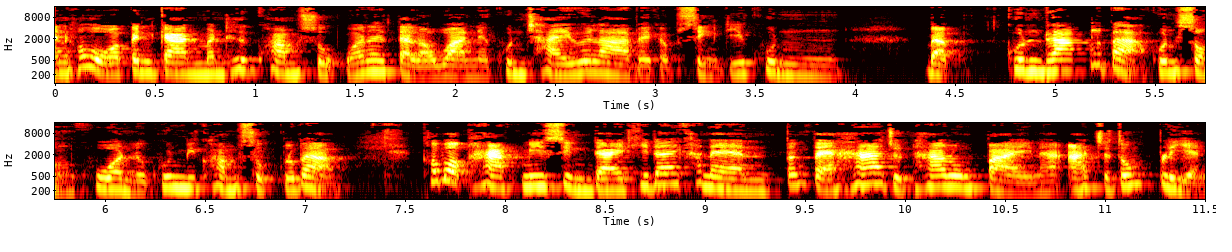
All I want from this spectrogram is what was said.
นเขาบอกว่าเป็นการบันทึกความสุขว่าในแต่ละวันเนี่ยคุณใช้เวลาไปกับสิ่งที่คุณแบบคุณรักหรือเปล่าคุณสมควรหรือคุณมีความสุขหรือเปล่าเขาบอกหากมีสิ่งใดที่ได้คะแนนตั้งแต่ 5.5 ลงไปนะอาจจะต้องเปลี่ยน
